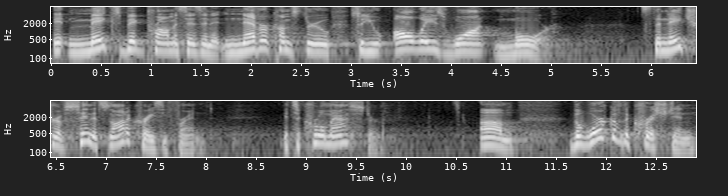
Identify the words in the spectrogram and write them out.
It makes big promises and it never comes through, so you always want more. It's the nature of sin. It's not a crazy friend, it's a cruel master. Um, the work of the Christian,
